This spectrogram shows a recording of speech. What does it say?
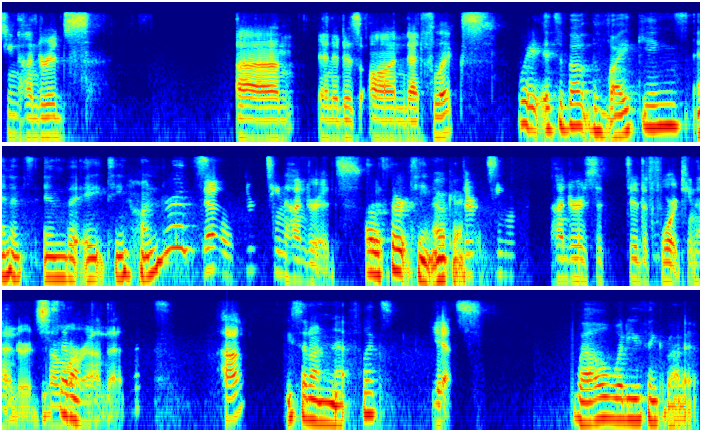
1800s. Um, and it is on Netflix. Wait, it's about the Vikings and it's in the 1800s. No, 1300s. Oh, 13. Okay. 1300s to, the 1400s, You somewhere around that. Huh? You said on Netflix. Yes. Well, what do you think about it?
